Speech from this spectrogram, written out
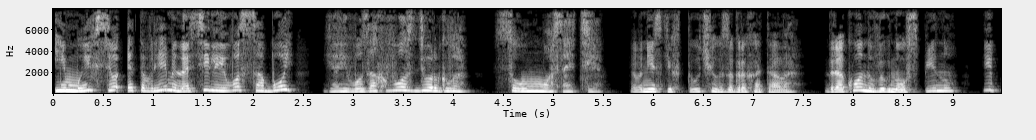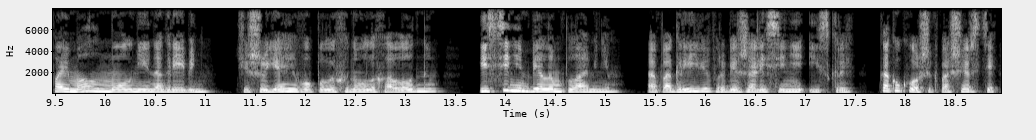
И мы все это время носили его с собой. Я его за хвост дергала. С ума сойти!» В низких тучах загрохотало. Дракон выгнул спину и поймал молнии на гребень. Чешуя его полыхнула холодным и синим-белым пламенем, а по гриве пробежали синие искры, как у кошек по шерсти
